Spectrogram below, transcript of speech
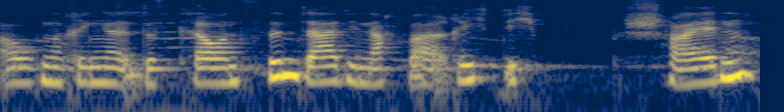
Augenringe des Grauens sind da. Die Nacht richtig bescheiden.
